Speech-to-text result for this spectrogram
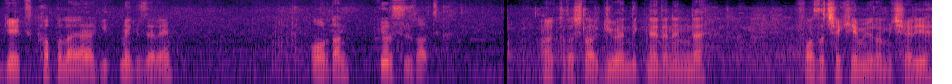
gate kapılaya gitmek üzereyim. Oradan görüşürüz artık. Arkadaşlar güvenlik nedeninde fazla çekemiyorum içeriye.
